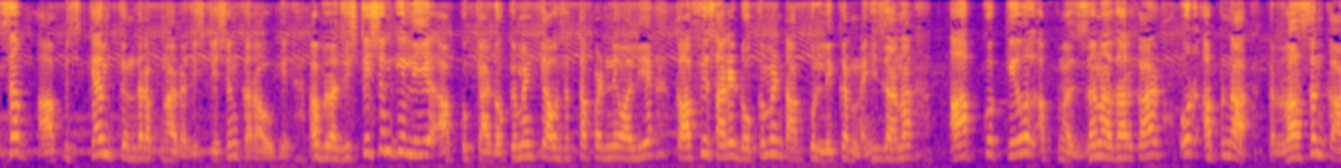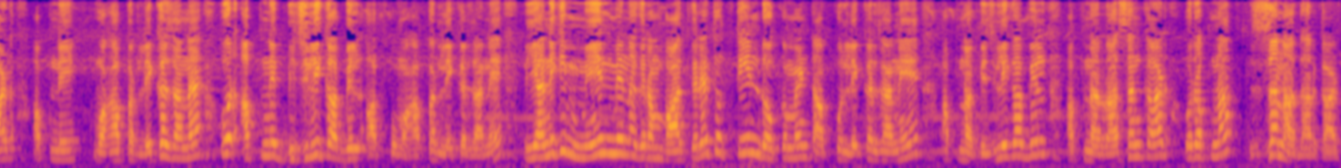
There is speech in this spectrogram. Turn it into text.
जब आप इस कैंप के अंदर अपना रजिस्ट्रेशन कराओगे। अब रजिस्ट्रेशन के लिए आपको क्या डॉक्यूमेंट की आवश्यकता पड़ने वाली है? काफ़ी सारे डॉक्यूमेंट आपको लेकर नहीं जाना। आपको केवल अपना जन आधार कार्ड और अपना राशन कार्ड अपने वहाँ पर लेकर जाना है और अपने बिजली का बिल आपको वहाँ पर लेकर जाने हैं। यानी कि मेन मेन अगर हम बात करें तो तीन डॉक्यूमेंट आपको लेकर जाने हैं। अपना बिजली का बिल अपना राशन कार्ड और अपना जन आधार कार्ड।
